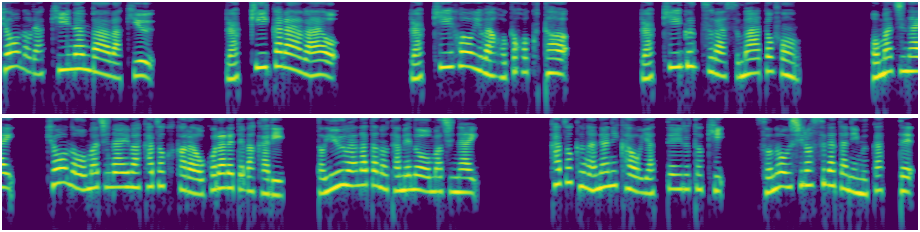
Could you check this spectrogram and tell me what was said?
今日のラッキーナンバーは9。ラッキーカラーは青。ラッキーフォーイはホクホク糖。ラッキーグッズはスマートフォン。おまじない。今日のおまじないは家族から怒られてばかり、というあなたのためのおまじない。家族が何かをやっているとき、その後ろ姿に向かって、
